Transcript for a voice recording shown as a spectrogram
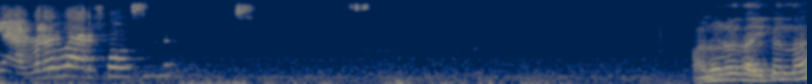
ఎవరు వాడుకోవాల్సింది అనురాధ అయిపోయిందా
